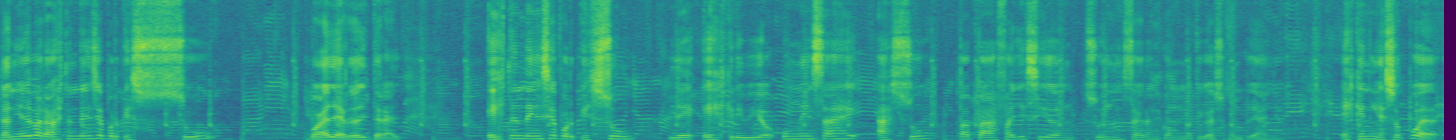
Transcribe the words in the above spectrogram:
Daniel Baraba es tendencia porque su... Voy a leerlo literal. Es tendencia porque su le escribió un mensaje a su papá fallecido en su Instagram con motivo de su cumpleaños. Es que ni eso puede.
